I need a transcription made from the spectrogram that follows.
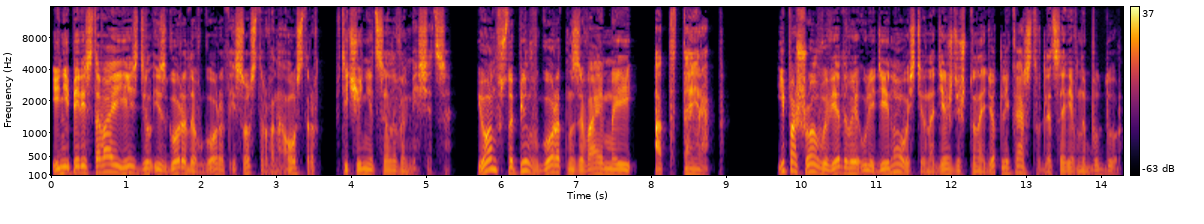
и, не переставая, ездил из города в город и с острова на остров в течение целого месяца. И он вступил в город, называемый Ат-Тайраб, и пошел, выведывая у людей новости в надежде, что найдет лекарство для царевны Будур.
